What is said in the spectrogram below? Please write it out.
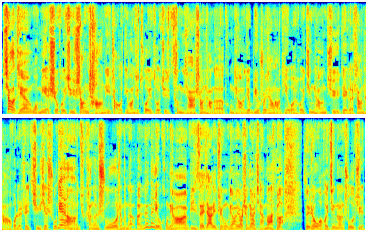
夏天我们也是会去商场里找个地方去坐一坐，去蹭一下商场的空调。就比如说像老 T，我会经常去这个商场，或者是去一些书店啊，去看看书什么的。反正那有空调啊，比在家里吹空调要省点钱嘛，对吧？所以说我会经常出去。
